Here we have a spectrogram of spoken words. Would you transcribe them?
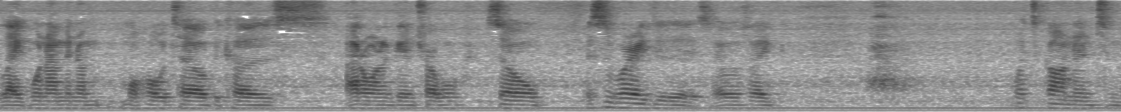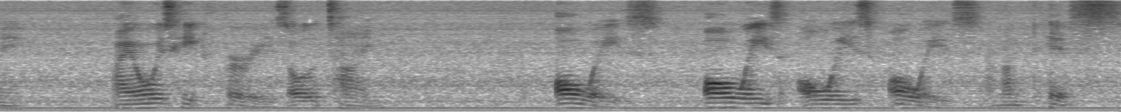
like when I'm in a, hotel because I don't want to get in trouble. So this is where I do this. I was like, what's gone into me? I always hate furries all the time. Always. Always, always, always. And I'm pissed.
